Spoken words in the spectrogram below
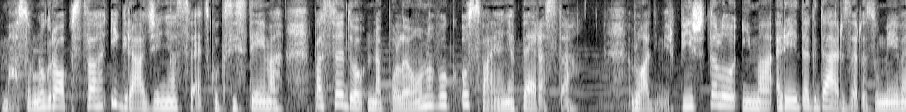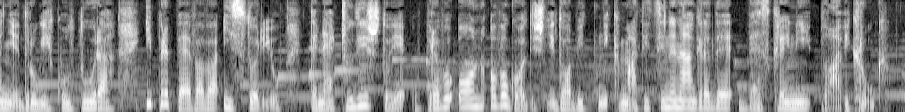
masovnog ropstva i građenja svetskog sistema, pa sve do Napoleonovog osvajanja perasta. Vladimir Pištalo ima redak dar za razumevanje drugih kultura i prepevava istoriju, te ne čudi što je upravo on ovogodišnji dobitnik Maticine nagrade Beskrajni plavi krug.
